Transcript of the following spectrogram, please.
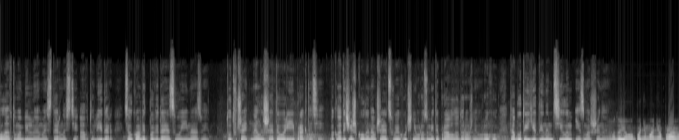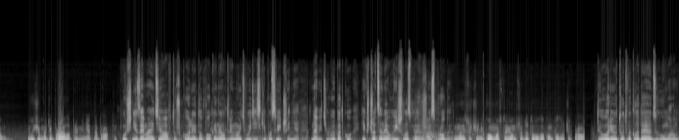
Школа автомобільної майстерності Автолідер цілком відповідає своїй назві. Тут вчать не лише теорії і практиці. Викладачі школи навчають своїх учнів розуміти правила дорожнього руху та бути єдиним цілим із машиною. Мы даем им понимание правил и учим эти правила применять на практике. Учні займаються в автошколі, допоки не отримують водійські посвідчення, навіть у випадку, якщо це не вийшло з першої спроби. Мы с учеником остаемся до того, как он получит право. Теорію тут викладають з гумором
